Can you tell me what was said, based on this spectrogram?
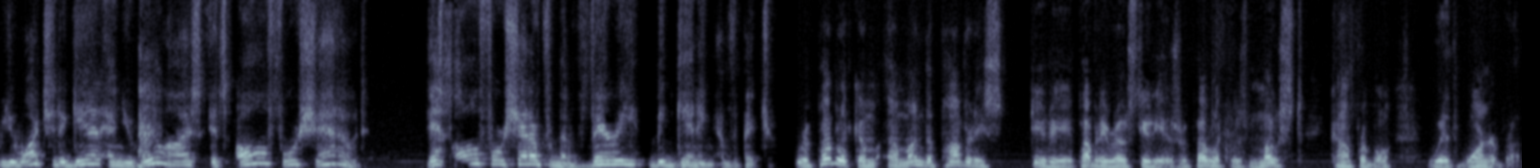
you watch it again and you realize it's all foreshadowed. It's all foreshadowed from the very beginning of the picture. Republic um, among the Poverty Studio, Poverty Row Studios, Republic was most comparable with Warner Brothers.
